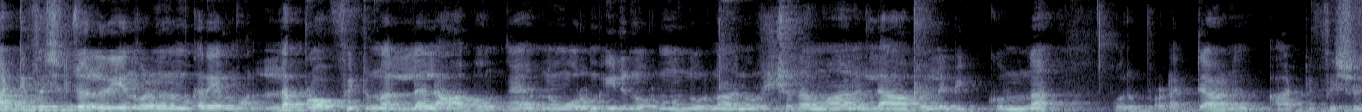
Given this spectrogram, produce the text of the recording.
ആർട്ടിഫിഷ്യൽ ജ്വല്ലറി എന്ന് പറയുന്നത് നമുക്കറിയാം നല്ല പ്രോഫിറ്റും നല്ല ലാഭം നൂറും ഇരുന്നൂറും മുന്നൂറും നാനൂറ് ശതമാനം ലാഭം ലഭിക്കുന്ന ഒരു പ്രൊഡക്റ്റാണ് ആർട്ടിഫിഷ്യൽ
